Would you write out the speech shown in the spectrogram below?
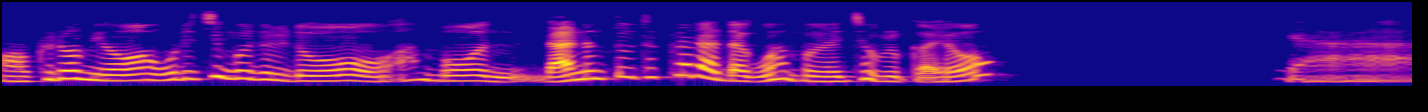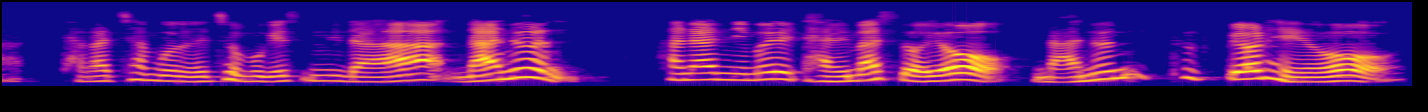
어, 그러면 우리 친구들도 한번 나는 또 특별하다고 한번 외쳐볼까요? 야, 다 같이 한번 외쳐보겠습니다. 나는 하나님을 닮았어요. 나는 특별해요.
